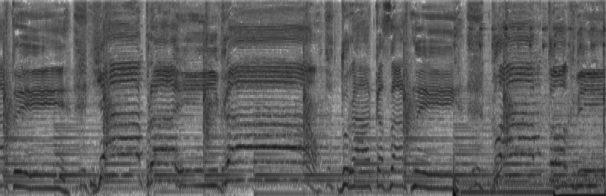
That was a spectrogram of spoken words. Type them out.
Карты Я проиграл Дурак азартный. Глоток вина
